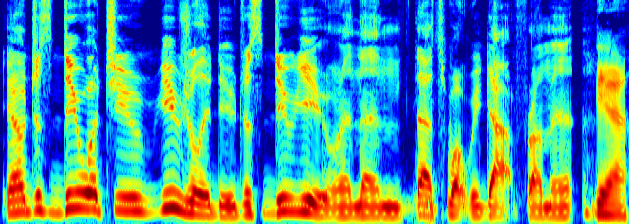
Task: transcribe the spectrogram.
you know, just do what you usually do, just do you, and then that's what we got from it. Yeah.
